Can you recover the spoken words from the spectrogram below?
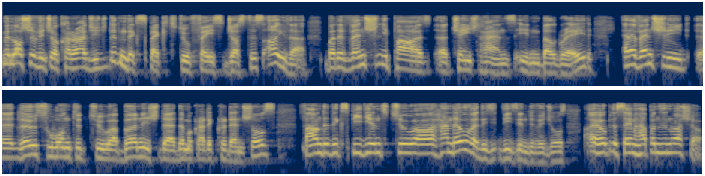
Milosevic or Karadzic didn't expect to face justice either. But eventually, power uh, changed hands in Belgrade, and eventually, uh, those who wanted to burnish their democratic credentials found it expedient to hand over these, these individuals. I hope the same happens in Russia.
